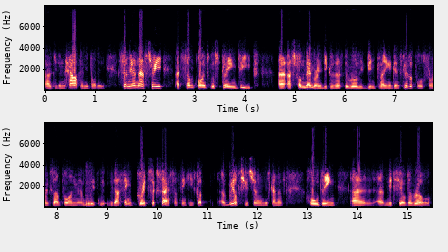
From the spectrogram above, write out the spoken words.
uh, didn't help anybody. Samir Nasri at some point was playing deep, uh, as from memory, because that's the role he'd been playing against Liverpool, for example, and, and with, with, with, I think, great success. I think he's got a real future in this kind of holding uh, midfielder role.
